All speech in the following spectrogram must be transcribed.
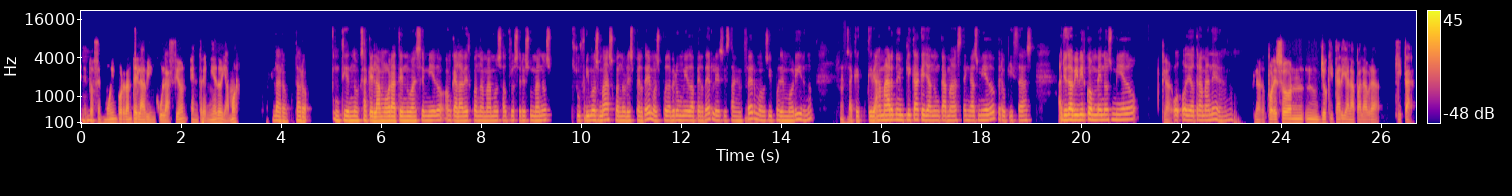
Entonces, muy importante la vinculación entre miedo y amor. Claro, claro, entiendo. O sea, que el amor atenúa ese miedo, aunque a la vez cuando amamos a otros seres humanos sufrimos más cuando les perdemos. Puede haber un miedo a perderles si están enfermos y pueden morir, ¿no? O sea, que, amar no implica que ya nunca más tengas miedo, pero quizás ayuda a vivir con menos miedo o, de otra manera, ¿no? Claro, por eso yo quitaría la palabra quitar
